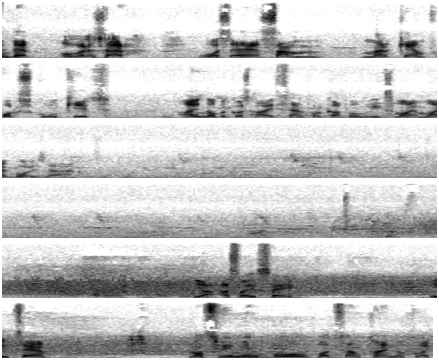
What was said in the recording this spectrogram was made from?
and uh, over there was a summer camp for school kids. I know because I sent for a couple of weeks my, my boys there yeah as I say it's a not swimming pool but some kind of like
